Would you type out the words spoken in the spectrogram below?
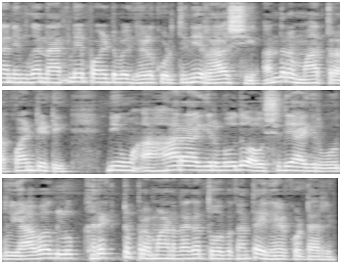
ನಾನು ನಿಮ್ಗೆ ನಾಲ್ಕನೇ ಪಾಯಿಂಟ್ ಬಗ್ಗೆ ಹೇಳ್ಕೊಡ್ತೀನಿ. ರಾಶಿ ಅಂದ್ರೆ ಮಾತ್ರ ಕ್ವಾಂಟಿಟಿ ನೀವು ಆಹಾರ ಆಗಿರ್ಬೋದು, ಔಷಧಿ ಆಗಿರ್ಬೋದು, ಯಾವಾಗಲೂ ಕರೆಕ್ಟ್ ಪ್ರಮಾಣದಾಗ ತಗೋಬೇಕಂತ ಇಲ್ಲಿ ಹೇಳ್ಕೊಟ್ಟಾರ್ರಿ.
